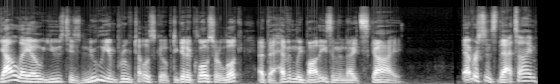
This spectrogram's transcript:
Galileo used his newly improved telescope to get a closer look at the heavenly bodies in the night sky. Ever since that time,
